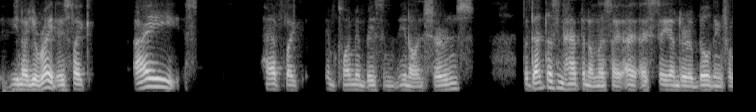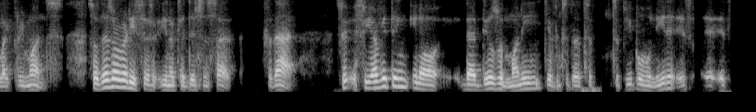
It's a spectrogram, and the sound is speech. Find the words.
You know, you're right. It's like I have like employment based you know, insurance but that doesn't happen unless I, I, I stay under a building for like three months. So there's already you know conditions set for that. So see everything you know that deals with money given to the to, to people who need it is it's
